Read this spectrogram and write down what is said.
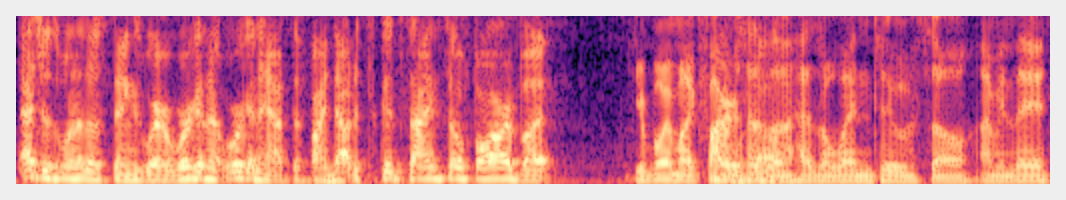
that's just one of those things where we're gonna we're gonna have to find out. It's a good sign so far, but Your boy Mike Fiers has a has a win too. So I mean they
